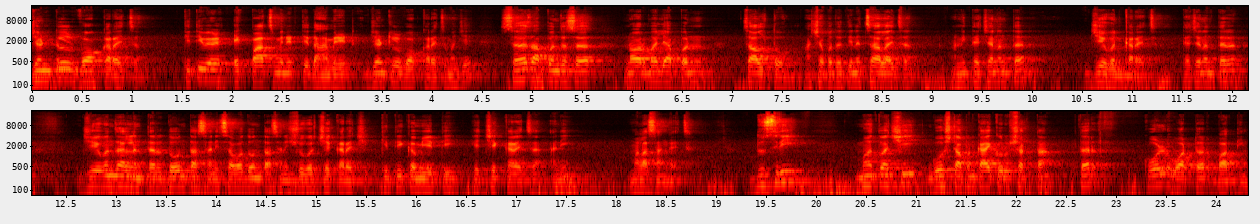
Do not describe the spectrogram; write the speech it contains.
जंटल वॉक करायचं. किती वेळ? एक पाच मिनिट ते दहा मिनिट जंटल वॉक करायचं. म्हणजे सहज आपण जसं नॉर्मली आपण चालतो अशा पद्धतीने चालायचं आणि त्याच्यानंतर जेवण करायचं. त्याच्यानंतर जेवण झाल्यानंतर दोन तासांनी सव्वा दोन तासांनी शुगर चेक करायची. किती कमी येते हे चेक करायचं आणि मला सांगायचं. दुसरी महत्त्वाची गोष्ट आपण काय करू शकता? तर कोल्ड वॉटर बाथिंग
